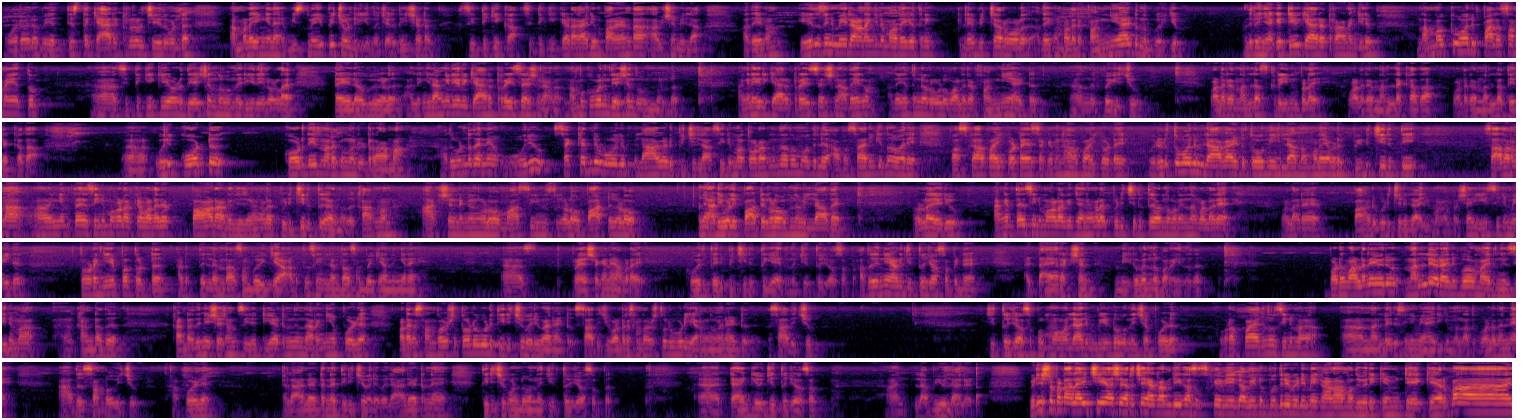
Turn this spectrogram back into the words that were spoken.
ഓരോരോ വ്യത്യസ്ത ക്യാരക്ടറുകൾ ചെയ്തുകൊണ്ട് നമ്മളെ ഇങ്ങനെ വിസ്മയിപ്പിച്ചുകൊണ്ടിരിക്കുന്നു. ജഗദീശേട്ടൻ സിദ്ദിഖിക്ക സിദ്ദിഖിക്കയുടെ കാര്യം പറയേണ്ട ആവശ്യമില്ല. അദ്ദേഹം ഏത് സിനിമയിലാണെങ്കിലും അദ്ദേഹത്തിന് ലഭിച്ച റോൾ അദ്ദേഹം വളരെ ഭംഗിയായിട്ട് നിർവഹിക്കും. ഇതൊരു നെഗറ്റീവ് ക്യാരക്ടർ ആണെങ്കിലും നമുക്ക് പോലും പല സമയത്തും സിദ്ദിഖിക്കയോട് ദേഷ്യം തോന്നുന്ന രീതിയിലുള്ള ഡയലോഗുകൾ അല്ലെങ്കിൽ അങ്ങനെ ഒരു ക്യാരക്ടറൈസേഷനാണ് നമുക്ക് പോലും ദേഷ്യം തോന്നുന്നുണ്ട്. അങ്ങനെ ഒരു ക്യാരക്ടറൈസേഷൻ അദ്ദേഹം അദ്ദേഹത്തിന്റെ റോൾ വളരെ ഭംഗിയായിട്ട് നിർവഹിച്ചു. വളരെ നല്ല സ്ക്രീൻ പ്ലേ വളരെ നല്ല കഥ വളരെ നല്ല തിരക്കഥ. ഒരു കോട്ട് കോടതിയിൽ നടക്കുന്ന ഒരു ഡ്രാമ അതുകൊണ്ട് തന്നെ ഒരു സെക്കൻഡ് പോലും ലാഗടിപ്പിച്ചില്ല സിനിമ തുടങ്ങുന്നത് മുതൽ അവസാനിക്കുന്നത് വരെ ഫസ്റ്റ് ഹാഫ് ആയിക്കോട്ടെ സെക്കൻഡ് ഹാഫ് ആയിക്കോട്ടെ ഒരിടത്ത് പോലും ലാഗായിട്ട് തോന്നിയില്ല. നമ്മളെ അവിടെ പിടിച്ചിരുത്തി. സാധാരണ ഇങ്ങനത്തെ സിനിമകളൊക്കെ വളരെ പാടാണ് ജനങ്ങളെ പിടിച്ചിരുത്തുക എന്നത്. കാരണം ആക്ഷൻ രംഗങ്ങളോ മാസ് സീൻസുകളോ പാട്ടുകളോ അല്ലെ അടിപൊളി പാട്ടുകളോ ഒന്നുമില്ലാതെ ഉള്ള ഒരു അങ്ങനത്തെ സിനിമകളൊക്കെ ജനങ്ങളെ പിടിച്ചിരുത്തുക എന്ന് പറയുന്നത് വളരെ വളരെ പാടുപിടിച്ചൊരു കാര്യമാണ്. പക്ഷേ ഈ സിനിമയിൽ തുടങ്ങിയപ്പോൾ തൊട്ട് അടുത്തിൽ എന്താ സംഭവിക്കുക അടുത്ത സീനിൽ എന്താ സംഭവിക്കുക എന്നിങ്ങനെ പ്രേക്ഷകനെ അവിടെ കോരിത്തെരിപ്പിച്ചിരുത്തുകയായിരുന്നു ജിത്തു ജോസഫ്. അത് തന്നെയാണ് ജിത്തു ജോസഫിന്റെ ഡയറക്ഷൻ മികവെന്ന് പറയുന്നത്. അപ്പോൾ വളരെ ഒരു നല്ലൊരു അനുഭവമായിരുന്നു ഈ സിനിമ കണ്ടത്. കണ്ടതിന് ശേഷം തിയേറ്ററിൽ നിന്ന് ഇറങ്ങിയപ്പോൾ വളരെ സന്തോഷത്തോടു കൂടി തിരിച്ചു വരുവാനായിട്ട് സാധിച്ചു. വളരെ സന്തോഷത്തോടു കൂടി ഇറങ്ങുവാനായിട്ട് സാധിച്ചു. ജിത്തു ജോസഫും മോഹൻലാലും വീണ്ടും ഒന്നിച്ചപ്പോൾ ഉറപ്പായിരുന്നു സിനിമ നല്ലൊരു സിനിമയായിരിക്കുമെന്ന്. അതുപോലെ തന്നെ അത് സംഭവിച്ചു. അപ്പോൾ ലാലേട്ടനെ തിരിച്ചു വരവ് ലാലേട്ടനെ തിരിച്ചു കൊണ്ടുവന്ന Jeethu Joseph thank you Jeethu Joseph and love you ലാലേട്ട. വീഡിയോ ഇഷ്ടപ്പെട്ടാൽ ലൈക്ക് ചെയ്യുക ഷെയർ ചെയ്യുക കമന്റ് ചെയ്യുക സബ്സ്ക്രൈബ് ചെയ്യുക. വീണ്ടും പുതിയ വീഡിയോ കാണാം. അതുവരിക്കും ടേക്ക് കെയർ ബൈ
